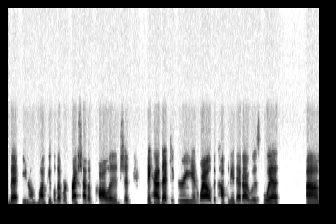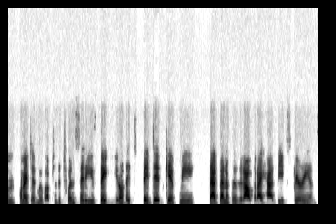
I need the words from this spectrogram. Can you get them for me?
That you know, a lot of people that were fresh out of college and they had that degree. And while the company that I was with, um, when I did move up to the Twin Cities, they you know they they did give me that benefited out that I had the experience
